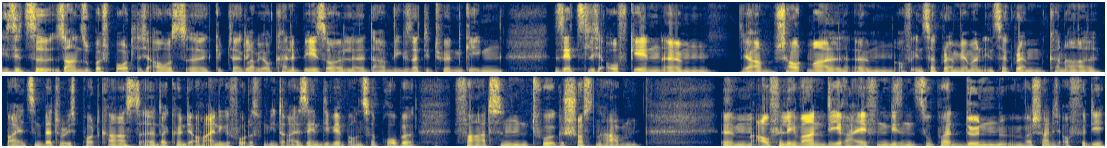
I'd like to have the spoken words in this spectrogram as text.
Die Sitze sahen super sportlich aus, äh, gibt ja glaube ich auch keine B-Säule, da wie gesagt die Türen gegensätzlich aufgehen. Ähm, ja, schaut mal ähm, auf Instagram. Wir haben einen Instagram-Kanal Bytes and Batteries Podcast. Äh, da könnt ihr auch einige Fotos von i3 sehen, die wir bei unserer Probefahrten-Tour geschossen haben. Ähm, auffällig waren die Reifen, die sind super dünn, wahrscheinlich auch für die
